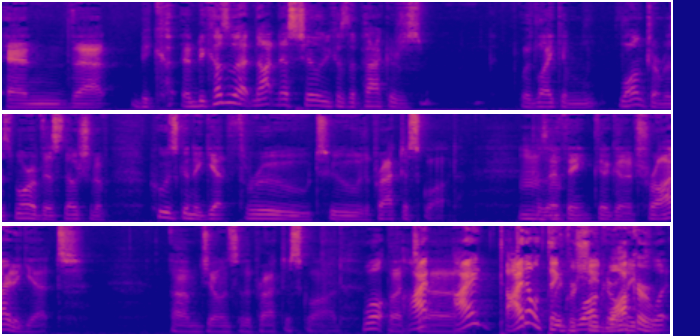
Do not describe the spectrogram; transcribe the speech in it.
and that because and because of that, not necessarily because the Packers would like him long term. It's more of this notion of who's going to get through to the practice squad because mm-hmm. I think they're going to try to get um, Jones to the practice squad. Well, but, I, uh, I I don't think Rasheed Walker. Walker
